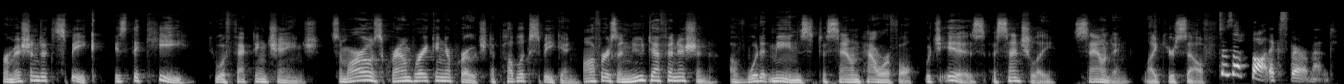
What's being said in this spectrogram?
permission to speak is the key to affecting change. Samara's groundbreaking approach to public speaking offers a new definition of what it means to sound powerful, which is essentially sounding like yourself. This is a thought experiment.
